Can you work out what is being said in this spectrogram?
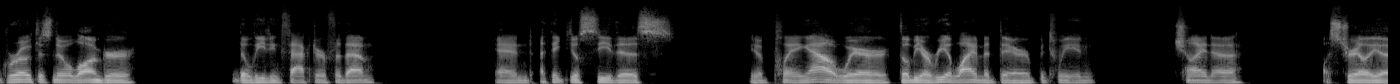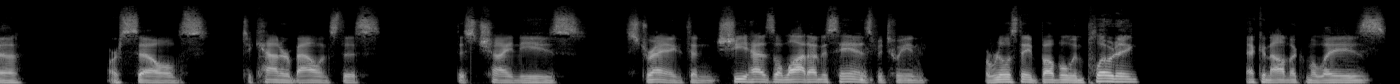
growth is no longer the leading factor for them. And I think you'll see this, you know, playing out where there'll be a realignment there between China, Australia, ourselves to counterbalance this this Chinese strength. And Xi has a lot on his hands between a real estate bubble imploding economic malaise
